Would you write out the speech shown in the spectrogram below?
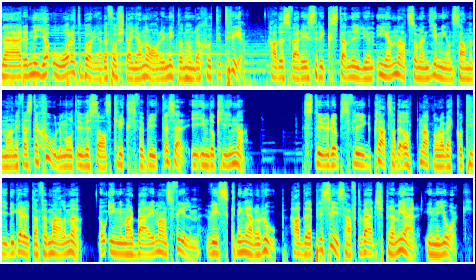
När det nya året började 1 januari 1973 hade Sveriges riksdag nyligen enats om en gemensam manifestation mot USAs krigsförbrytelser i Indokina. Sturups flygplats hade öppnat några veckor tidigare utanför Malmö och Ingmar Bergmans film Viskningar och rop hade precis haft världspremiär i New York.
